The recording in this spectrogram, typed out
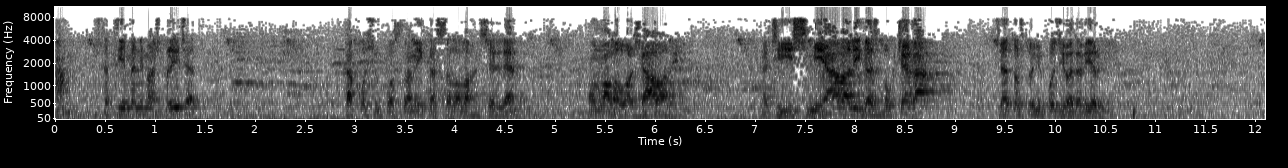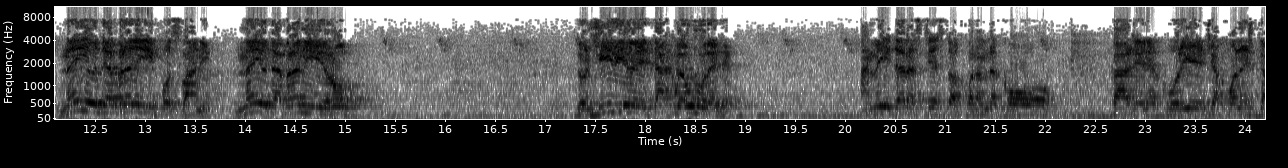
A? šta ti meni imaš pričat? Kako su poslanika sallallahu alaihi sallam omalovažavali znači ismijavali ga zbog čega? Zato što mi poziva da vjeruje. Najodabraniji poslanik najodabraniji rob doživio je takve uvrede a mi danas često ako nam neko kaže neku riječ ako nešto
